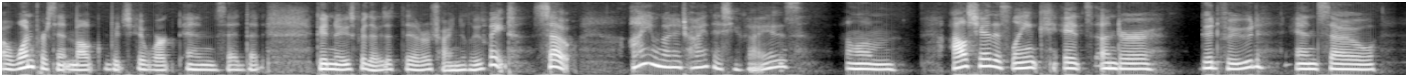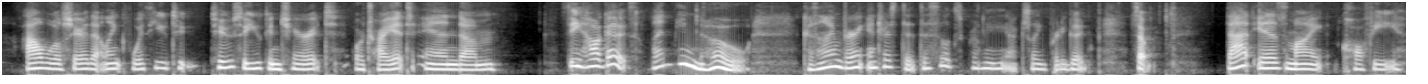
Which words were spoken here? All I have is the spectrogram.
a one percent milk, which it worked, and said that good news for those that are trying to lose weight. So I am going to try this, you guys. Um, I'll share this link. It's under good food, and so I will share that link with you too, too so you can share it or try it and um, see how it goes. Let me know because I'm very interested. This looks really actually pretty good. So that is my coffee,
